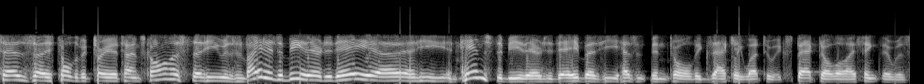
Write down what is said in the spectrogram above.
says uh, he told the Victoria Times Colonist that he was invited to be there today, uh, and he intends to be there today, but he hasn't been told exactly what to expect. Although I think there was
